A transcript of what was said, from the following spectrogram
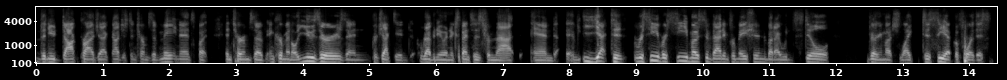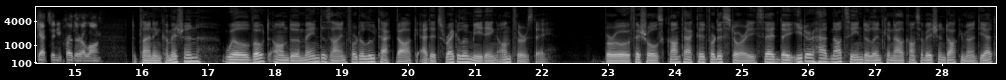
the new dock project, not just in terms of maintenance, but in terms of incremental users and projected revenue and expenses from that. And yet to receive or see most of that information, but I would still very much like to see it before this gets any further along. The Planning Commission will vote on the main design for the Lutak dock at its regular meeting on Thursday. Borough officials contacted for this story said they either had not seen the Lynn Canal Conservation document yet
